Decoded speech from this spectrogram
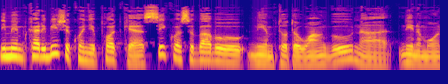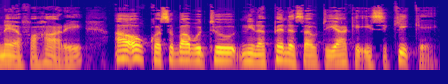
Nimemkaribisha kwenye podcast si kwa sababu ni mtoto wangu na ninamwonea fahari au kwa sababu tu ninapenda sauti yake isikike.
